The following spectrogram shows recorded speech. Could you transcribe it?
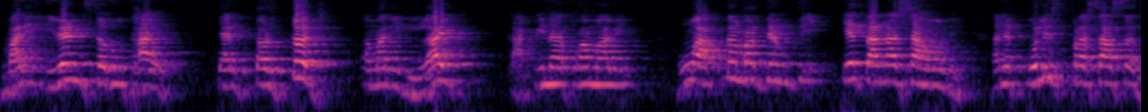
મારી ઇવેન્ટ શરૂ થાય ત્યારે તરત જ અમારી લાઈફ કાપી નાખવામાં આવી. હું આપના માધ્યમથી એ તાનાશાહોને અને પોલીસ પ્રશાસન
